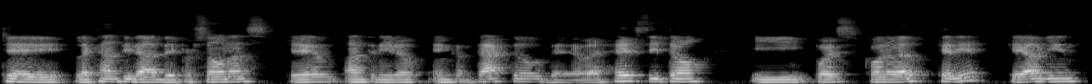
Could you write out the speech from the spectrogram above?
que la cantidad de personas que él han tenido en contacto del ejército y pues cuando él quería que alguien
